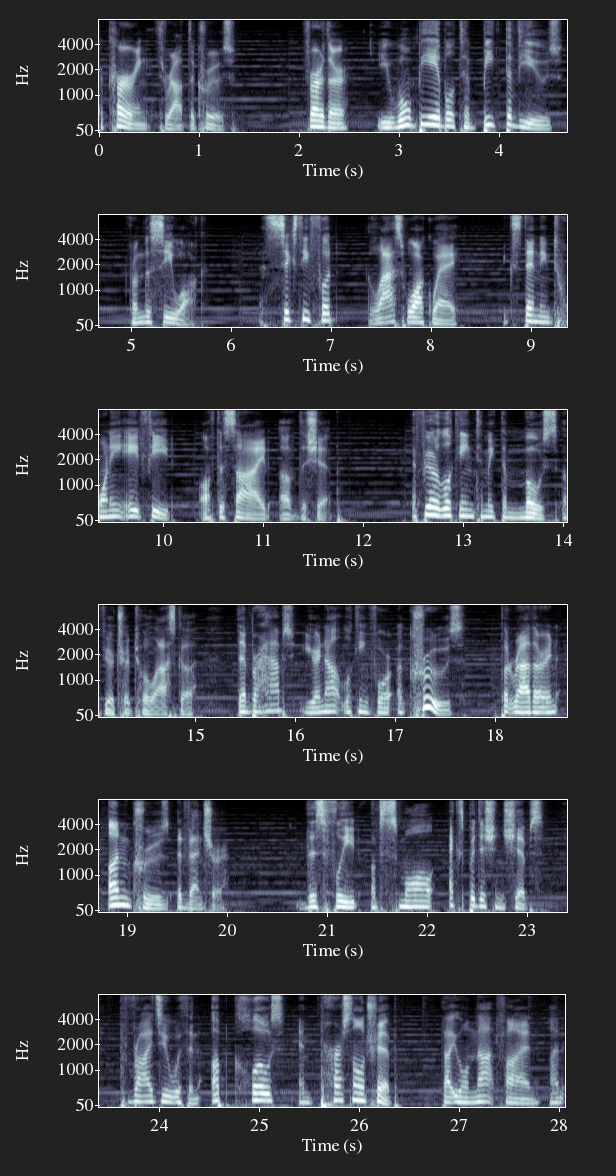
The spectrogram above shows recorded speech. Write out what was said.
occurring throughout the cruise. Further, you won't be able to beat the views from the Seawalk, a 60 foot glass walkway extending 28 feet off the side of the ship. If you're looking to make the most of your trip to Alaska, then perhaps you're not looking for a cruise, but rather an uncruise adventure. This fleet of small expedition ships provides you with an up close and personal trip that you will not find on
